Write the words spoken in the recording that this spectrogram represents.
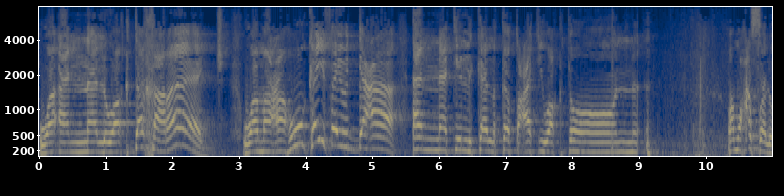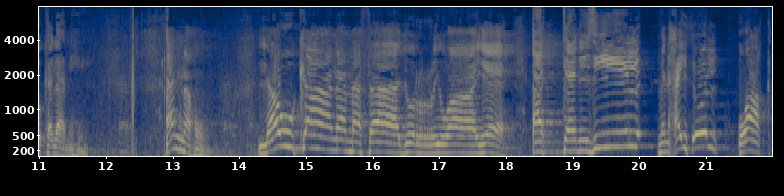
وأن الوقت خرج ومعه كيف يدعى أن تلك القطعة وقت ومحصل كلامه؟ أنه لو كان مفاد الرواية التنزيل من حيث الوقت.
